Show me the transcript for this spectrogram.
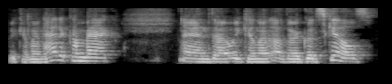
we can learn how to come back, and uh, we can learn other good skills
